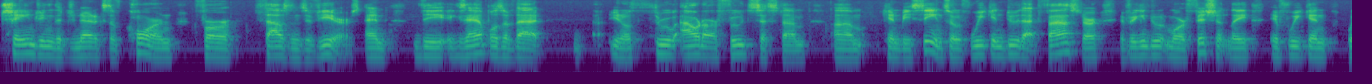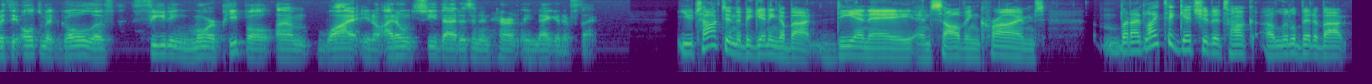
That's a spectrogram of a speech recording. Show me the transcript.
changing the genetics of corn for thousands of years. And the examples of that, you know, throughout our food system um, can be seen. So if we can do that faster, if we can do it more efficiently, if we can, with the ultimate goal of feeding more people, um, why, you know, I don't see that as an inherently negative thing. You talked in the beginning about DNA and solving crimes, but I'd like to get you to talk a little bit about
